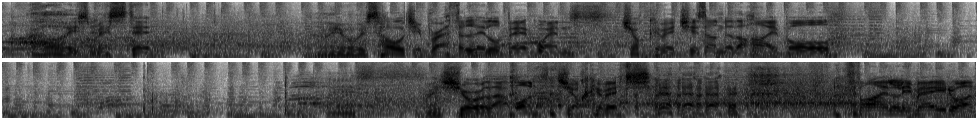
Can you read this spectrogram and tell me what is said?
Oh, he's missed it. Oh, you always hold your breath a little bit when Djokovic is under the high ball. Mm, made sure of that one. Djokovic finally made one.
